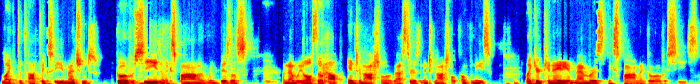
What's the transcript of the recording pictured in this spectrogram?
like Datactics, who you mentioned, go overseas and expand and win business. And then we also help international investors and international companies, like your Canadian members, expand and go overseas.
